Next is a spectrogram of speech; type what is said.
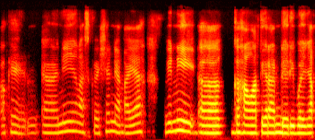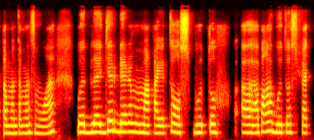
Oke, okay, uh, ini last question ya kak ya. Mungkin ini uh, kekhawatiran dari banyak teman-teman semua buat belajar dan memakai tools butuh uh, apakah butuh spek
